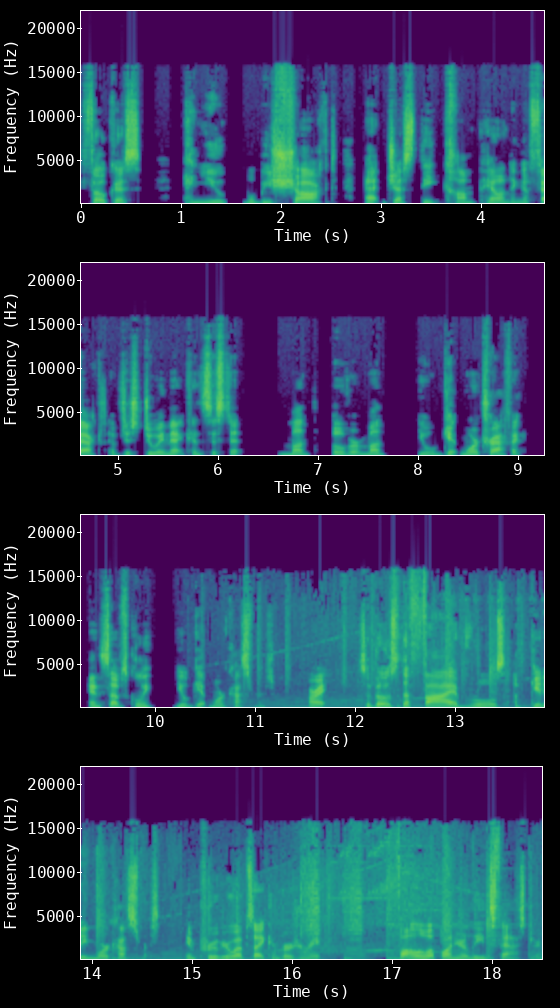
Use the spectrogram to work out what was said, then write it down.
focus, and you will be shocked at just the compounding effect of just doing that consistent month over month. You will get more traffic and subsequently you'll get more customers. All right. So those are the five rules of getting more customers. Improve your website conversion rate, follow up on your leads faster,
